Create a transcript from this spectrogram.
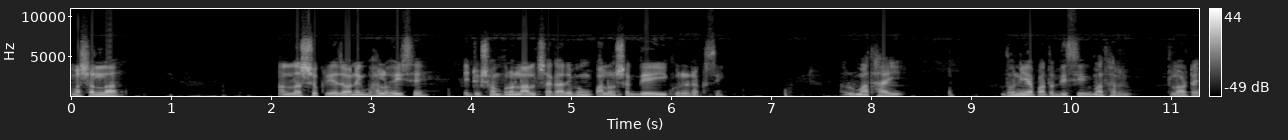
মাসাল্লাহ আল্লাহ শুক্রিয়া যে অনেক ভালো হয়েছে। এটুকু সম্পূর্ণ লাল শাক আর এবং পালং শাক দিয়েই করে রাখছি। আর মাথায় ধনিয়া পাতা দিছি মাথার প্লটে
